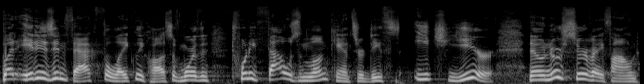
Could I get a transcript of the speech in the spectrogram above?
but it is in fact the likely cause of more than 20,000 lung cancer deaths each each year. Now, a nurse survey found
